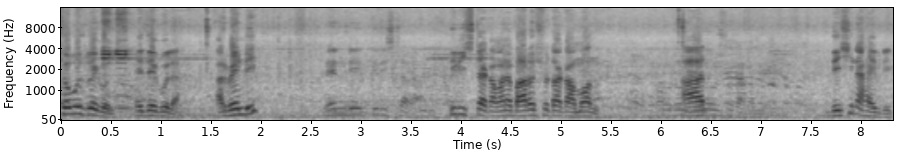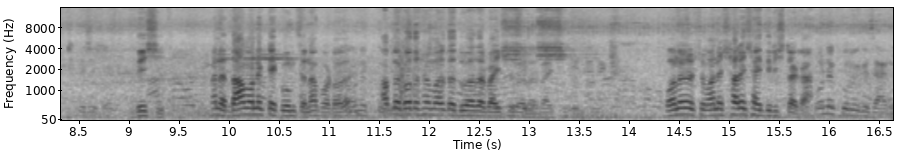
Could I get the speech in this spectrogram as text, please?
সবুজ বেগুন এই যেগুলা। আর ভেন্ডি? ভেন্ডি তিরিশ টাকা। তিরিশ টাকা মানে বারোশো টাকা মন। আর দেশি না হাইব্রিড দেশি। মানে দাম অনেকটাই কমছে না পটলের? আপনার গত সময় তো দু হাজার বাইশশো ছিল। পনেরোশো মানে সাড়ে সাঁত্রিশ টাকা। অনেক কমে গেছে আগে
